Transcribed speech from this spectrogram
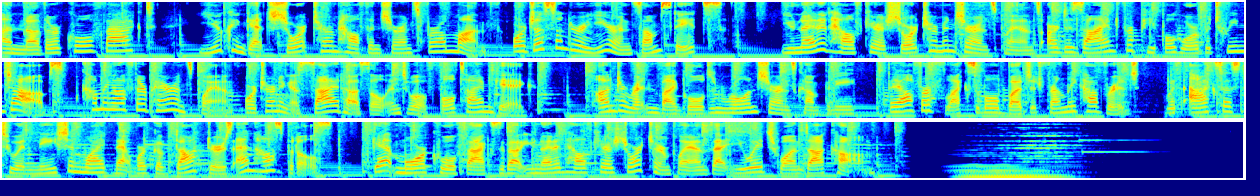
Another cool fact you can get short term health insurance for a month or just under a year in some states. United Healthcare short term insurance plans are designed for people who are between jobs, coming off their parents' plan, or turning a side hustle into a full time gig. Underwritten by Golden Rule Insurance Company, they offer flexible, budget friendly coverage with access to a nationwide network of doctors and hospitals. Get more cool facts about United Healthcare short term plans at uh1.com.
